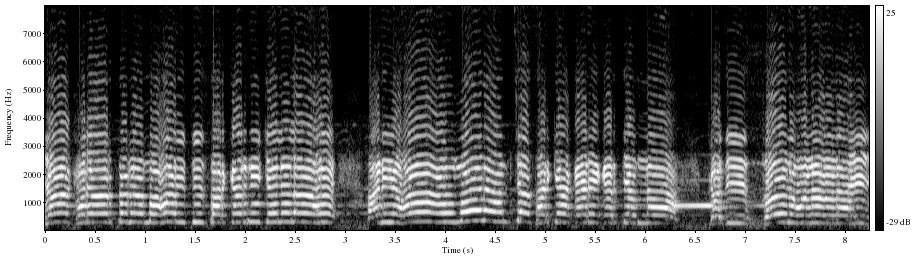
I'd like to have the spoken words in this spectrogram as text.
या खऱ्या अर्थानं महायुती सरकारने केलेला आहे. आणि हा अवमान आमच्या सारख्या कार्यकर्त्यांना कधी सहन होणार नाही.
